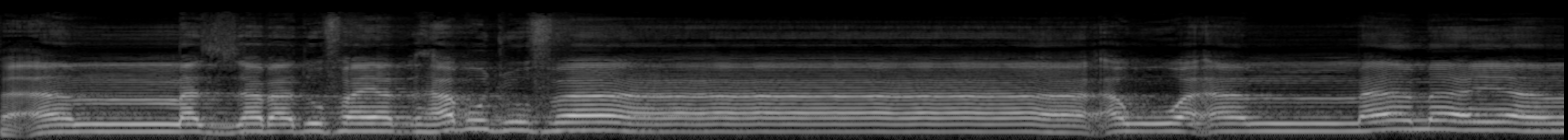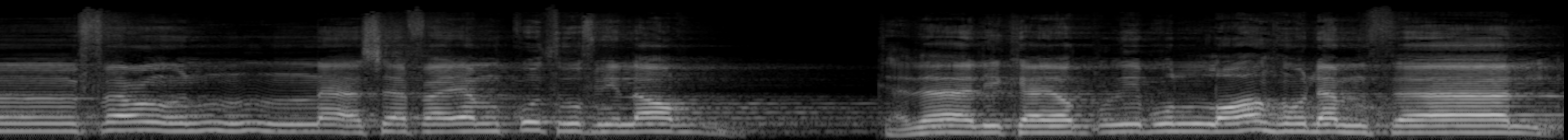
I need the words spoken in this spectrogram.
فأما الزبد فيذهب جفاء وأما ما ينفع الناس فيمكث في الأرض كذلك يضرب الله الأمثال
